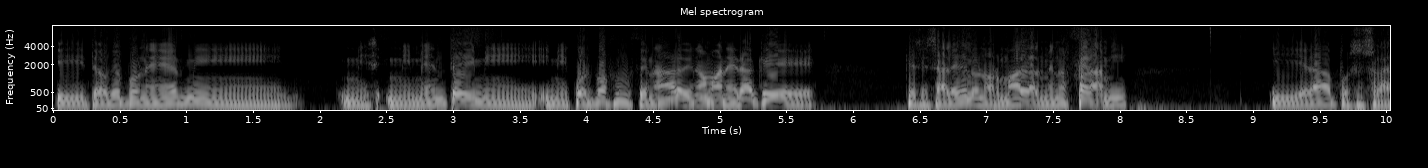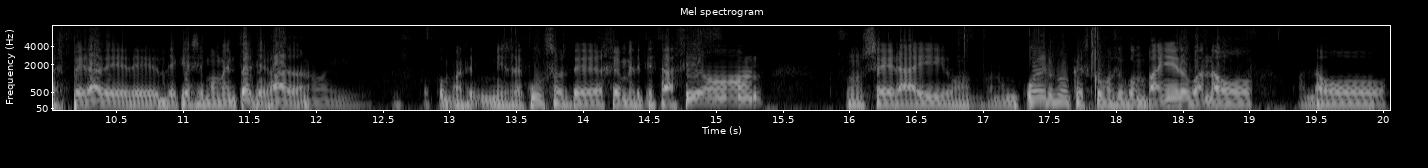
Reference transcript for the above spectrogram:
y tengo que poner mi, mi, mente y mi, y mi, cuerpo a funcionar de una manera que, que, se sale de lo normal, al menos para mí. Y era pues la espera de, de, que ese momento ha llegado, ¿no? Y pues, como mis recursos de geometrización, pues un ser ahí con un cuervo que es como su compañero, cuando hago, cuando hago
